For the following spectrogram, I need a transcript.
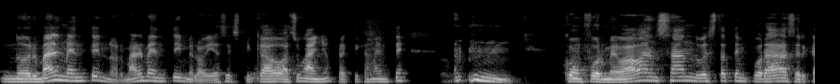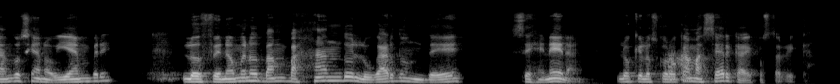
Normalmente, normalmente, y me lo habías explicado hace un año prácticamente, conforme va avanzando esta temporada, acercándose a noviembre, los fenómenos van bajando el lugar donde se generan, lo que los coloca más cerca de Costa Rica.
